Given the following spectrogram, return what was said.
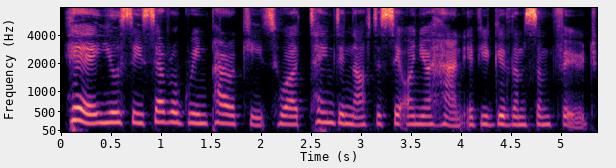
Here, you'll see several green parakeets who are tamed enough to sit on your hand if you give them some food.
